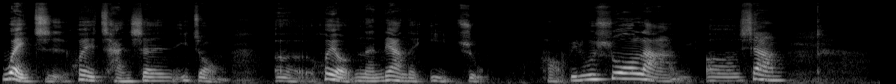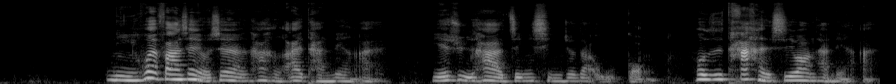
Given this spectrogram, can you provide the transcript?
位置会产生一种呃会有能量的益助。好，比如说啦，呃，像你会发现有些人他很爱谈恋爱。也许他的金星就在五宫，或者是他很希望谈恋爱，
